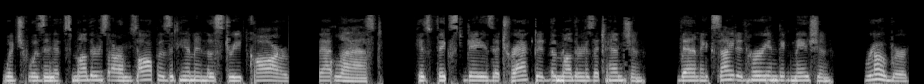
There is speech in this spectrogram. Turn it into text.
which was in its mother's arms opposite him in the street car. At last, his fixed gaze attracted the mother's attention, then excited her indignation. Rubber,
